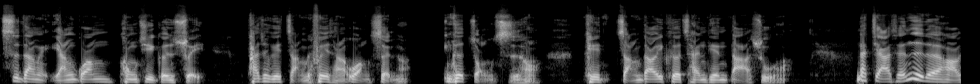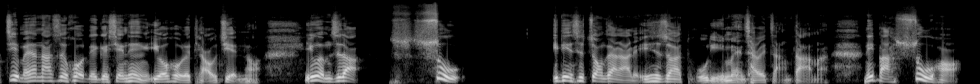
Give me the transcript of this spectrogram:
适当的阳光、空气跟水，它就可以长得非常的旺盛哈。一颗种子哈，可以长到一棵参天大树哈。那甲辰日的哈，基本上它是获得一个先天很优厚的条件哈，因为我们知道树一定是种在哪里，一定是种在土里面才会长大嘛。你把树哈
